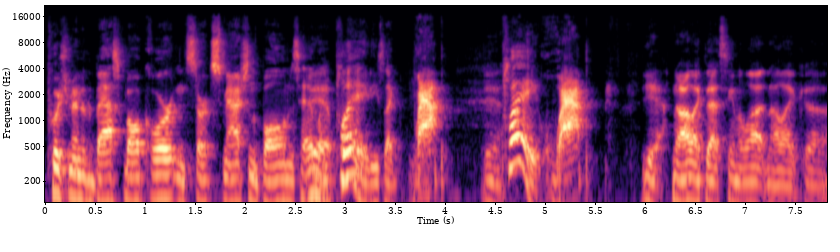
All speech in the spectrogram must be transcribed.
push him into the basketball court and start smashing the ball in his head. Yeah, like, play. play. And he's like, whap. Yeah. Play, whap. Yeah, no, I like that scene a lot, and I like uh,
